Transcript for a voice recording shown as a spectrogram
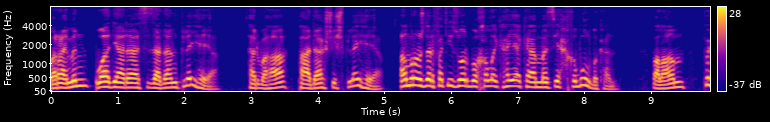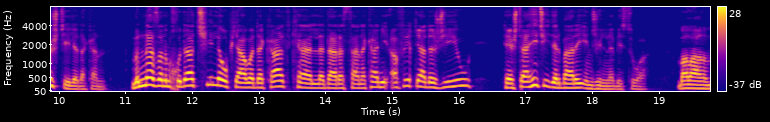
بەڕای من وا دیارە سزادان پلەی هەیە هەروەها پاداشتیش پلەی هەیە ئەمڕۆژ دەرفەتی زۆر بۆ خەڵک هەیە کە مەسیح قبول بکەن بەڵام پشتی لێ دەکەن. من نازانم خودا چی لەو پیاوە دەکات کە لە دارستانەکانی ئەفریقیا دەژی و هێشتا هیچی دەربارەی ئینجیل نەبیستووە. بەڵام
